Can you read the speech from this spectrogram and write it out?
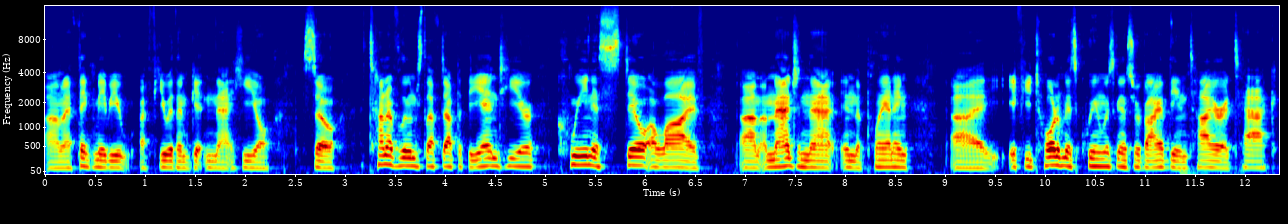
Um, I think maybe a few of them getting that heal. So a ton of loons left up at the end here. Queen is still alive. Um, imagine that in the planning. Uh, if you told him his queen was going to survive the entire attack,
